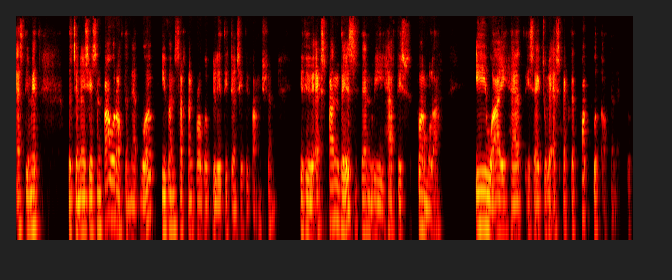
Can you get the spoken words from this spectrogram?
estimate the generalization power of the network given certain probability density function. If you expand this, then we have this formula. EY hat is actually expected output of the network.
